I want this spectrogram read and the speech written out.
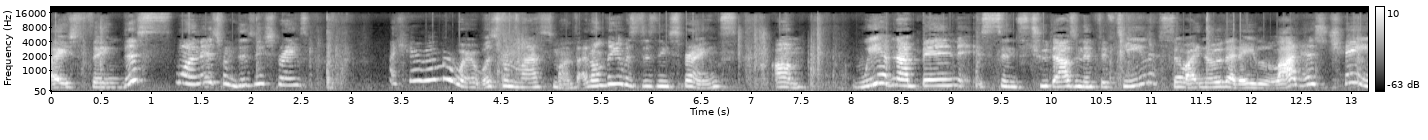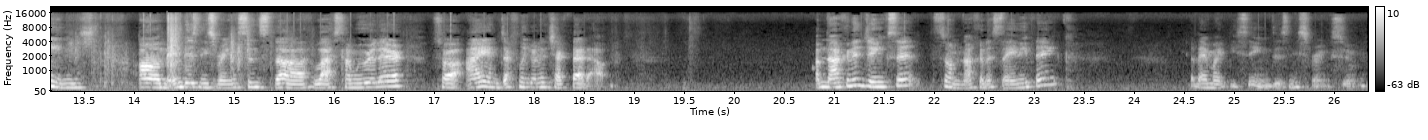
ice thing. This one is from Disney Springs. I can't remember where it was from last month. I don't think it was Disney Springs. Um, we have not been since 2015, so I know that a lot has changed um, in Disney Springs since the last time we were there. So I am definitely going to check that out. I'm not going to jinx it, so I'm not going to say anything that I might be seeing Disney Springs soon.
